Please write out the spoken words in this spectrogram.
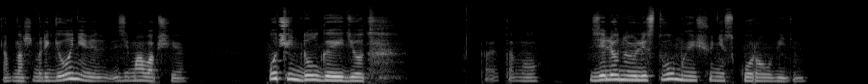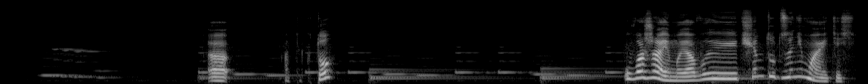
В нашем регионе зима вообще очень долго идет. Поэтому зеленую листву мы еще не скоро увидим. А, а ты кто? Уважаемый, а вы чем тут занимаетесь?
